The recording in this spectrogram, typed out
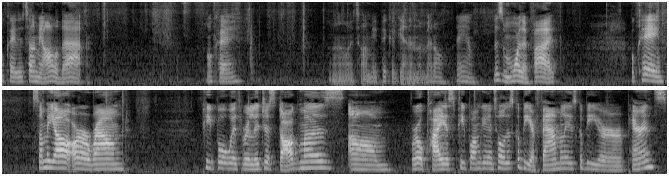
Okay, they're telling me all of that. Okay. Well, they're telling me pick again in the middle. Damn. This is more than five. Okay. Some of y'all are around people with religious dogmas. Um, real pious people. I'm getting told this could be your family. This could be your parents.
